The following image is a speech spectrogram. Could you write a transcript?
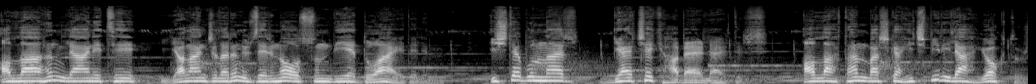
Allah'ın laneti yalancıların üzerine olsun diye dua edelim. İşte bunlar gerçek haberlerdir. Allah'tan başka hiçbir ilah yoktur.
